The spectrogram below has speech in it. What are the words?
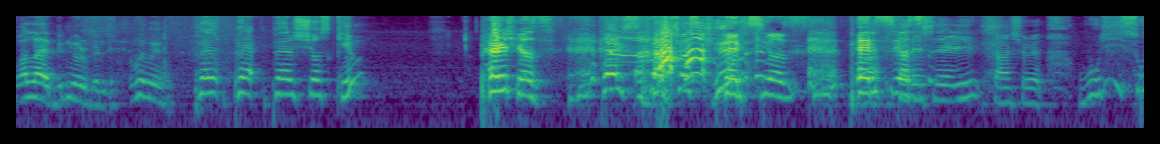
vallahi bilmiyorum ben de. Wait, wait. Per, per, Persios kim? Perseus. Pers, Persios kim? Persios. Perseus. Kardeşleri, Sanşöret. Wow, this is so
